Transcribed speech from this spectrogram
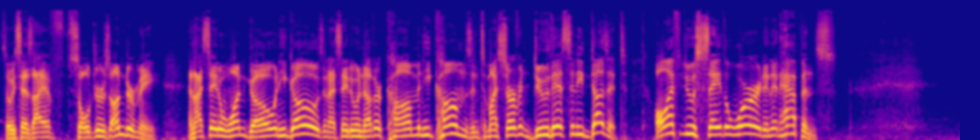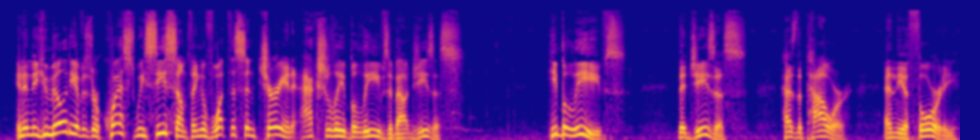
So he says, I have soldiers under me. And I say to one, Go, and he goes. And I say to another, Come, and he comes. And to my servant, Do this, and he does it. All I have to do is say the word, and it happens. And in the humility of his request, we see something of what the centurion actually believes about Jesus. He believes that Jesus has the power and the authority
